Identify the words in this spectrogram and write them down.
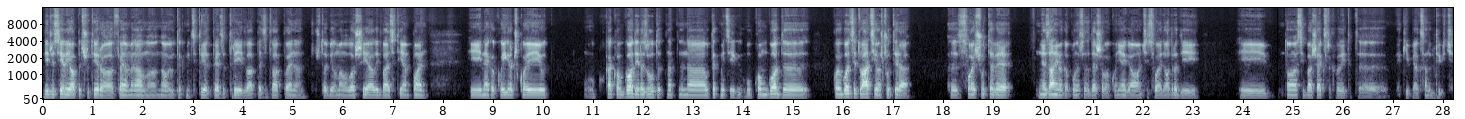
DJ Sili je opet šutirao fenomenalno na ovoj utakmici, 3 od 5 za 3, 2 5 za 2 poena, što je bilo malo lošije, ali 21 poen i nekako igrač koji u kakav god je rezultat na, na utakmici, u kom god, koju god situaciju on šutira e, svoje šuteve, ne zanima ga puno što se dešava oko njega, on će svoje da odradi i donosi baš ekstra kvalitet uh, ekipe Aleksandra Džikića.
